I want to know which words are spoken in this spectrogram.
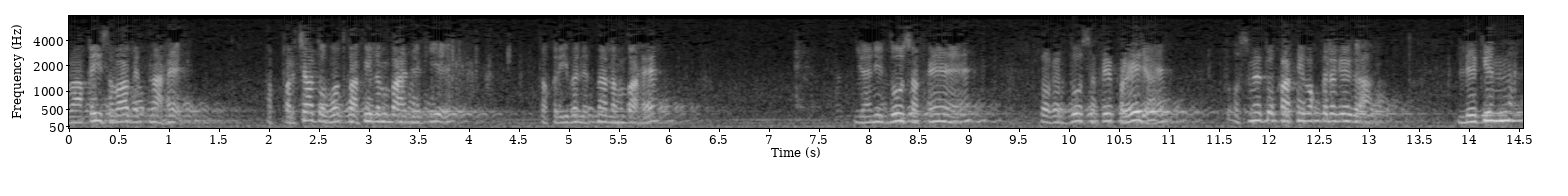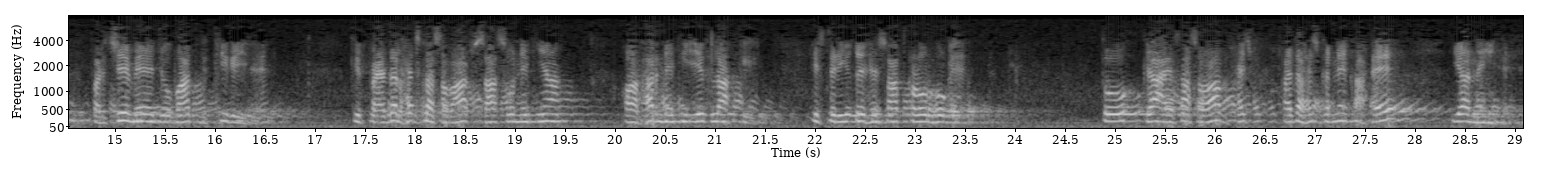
واقعی ثواب اتنا ہے۔ اب پرچہ تو بہت کافی لمبا ہے، دیکھیے، تقریباً اتنا لمبا ہے۔ یعنی دو صفحے ہیں، تو اگر دو صفحے پڑھے جائیں، تو اس میں تو کافی وقت لگے گا۔ لیکن پرچے میں جو بات لکھی گئی ہے کہ پیدل حج کا ثواب سات سو نیکیاں اور ہر نیکی ایک لاکھ کی اس طریقے سے سات کروڑ ہو گئے۔ تو کیا ایسا ثواب حج پیدل حج کرنے کا ہے یا نہیں ہے؟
